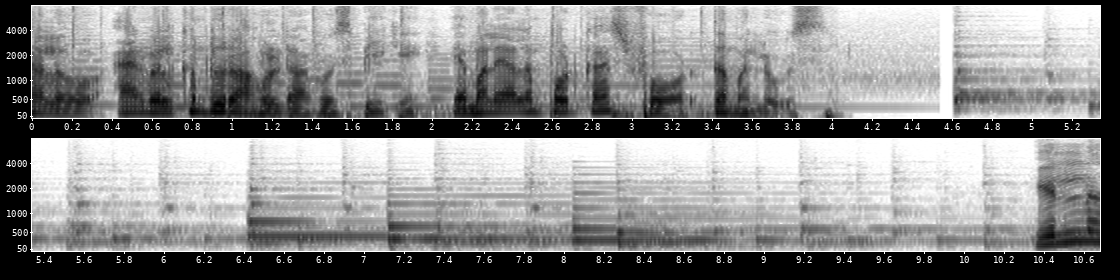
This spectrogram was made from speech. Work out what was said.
hello and welcome to Rahul Raghu speaking a Malayalam podcast for the Mallus എല്ലാ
